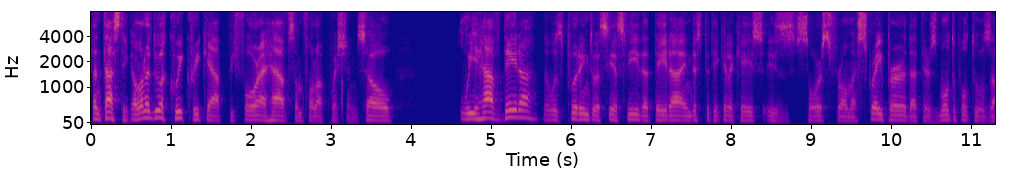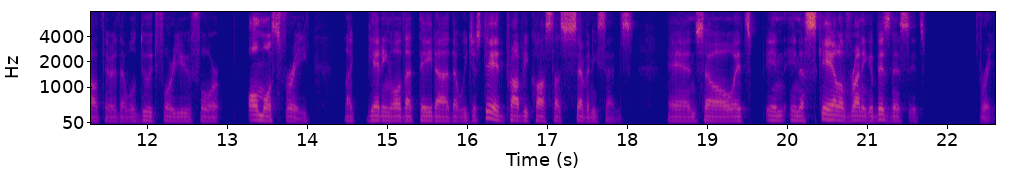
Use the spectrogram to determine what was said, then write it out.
Fantastic. I want to do a quick recap before i have some follow-up questions. So we have data that was put into a csv that data in this particular case is sourced from a scraper that there's multiple tools out there that will do it for you for almost free. Like getting all that data that we just did probably cost us 70 cents. And so it's in in a scale of running a business it's free.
